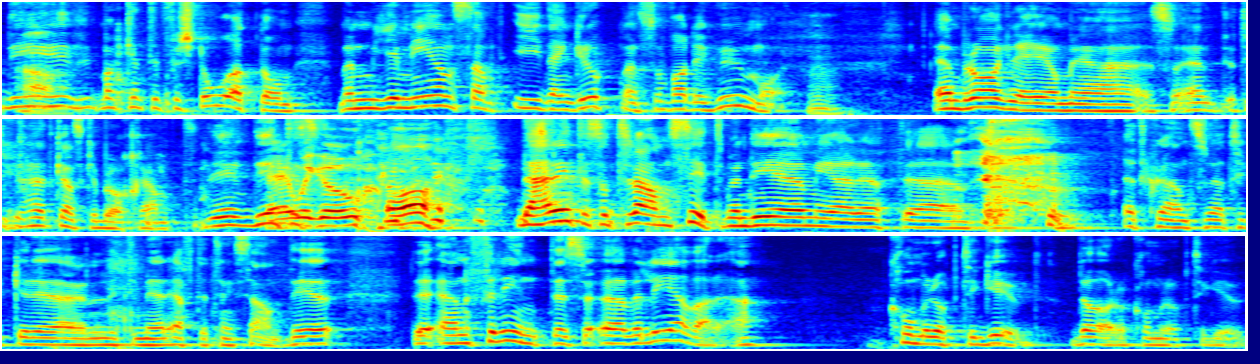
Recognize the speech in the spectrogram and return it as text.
det, är- Man kan inte förstå att de... Men gemensamt i den gruppen så var det humor. En bra grej med... Jag tycker det här är ett ganska bra skämt. Det, det är There we go. Ja, det här är inte så tramsigt, men det är mer ett, eh, ett skämt som jag tycker är lite mer eftertänksamt. Det är, det är en förintelseöverlevare kommer upp till Gud, dör och kommer upp till Gud.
